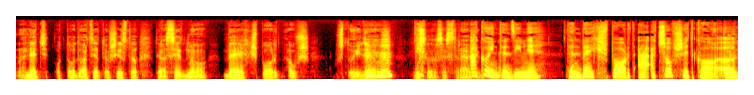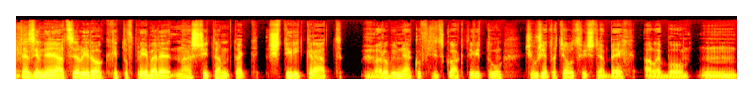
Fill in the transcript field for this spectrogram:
hneď od toho 26. teraz 7. beh, šport a už, už to ide mm-hmm. už, mhm. už sa zase strážim. Ako intenzívne? ten beh, šport a, a čo všetko? Ako intenzívne ja celý rok, keď to v priemere naščítam, tak 4 krát robím nejakú fyzickú aktivitu, či už je to telocvičňa, beh, alebo mm,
